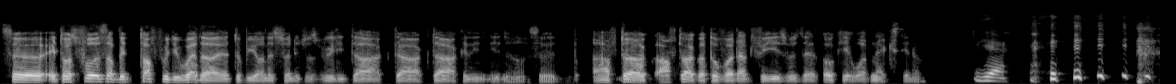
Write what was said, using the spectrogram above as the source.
so it was first a bit tough with the weather, to be honest, when it was really dark, dark, dark, and you know. So after after I got over that phase, was that okay? What next? You know. Yeah.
